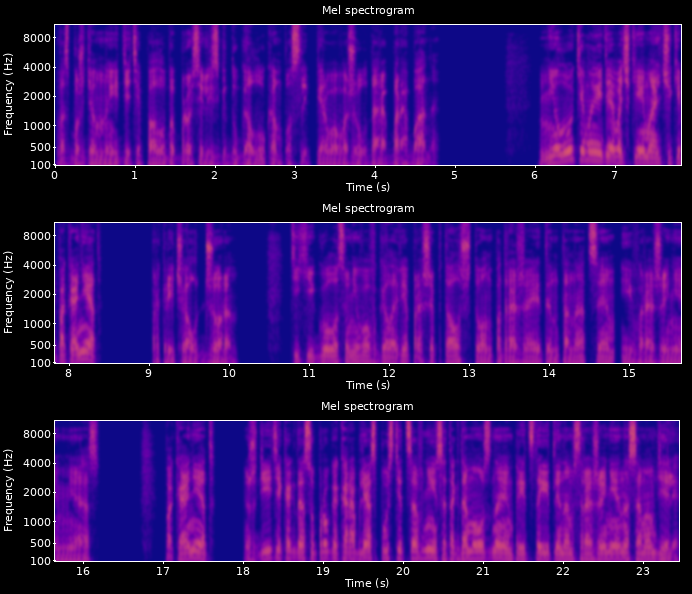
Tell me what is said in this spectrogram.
Возбужденные дети палубы бросились к дуголукам после первого же удара барабана. «Не луки мои девочки и мальчики, пока нет!» — прокричал Джоран. Тихий голос у него в голове прошептал, что он подражает интонациям и выражениям Миас. «Пока нет. Ждите, когда супруга корабля спустится вниз, и тогда мы узнаем, предстоит ли нам сражение на самом деле».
